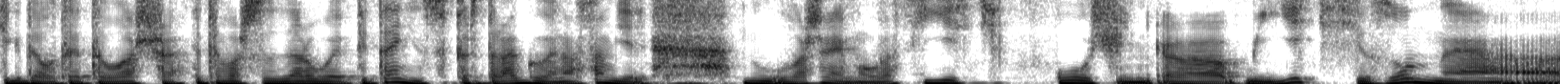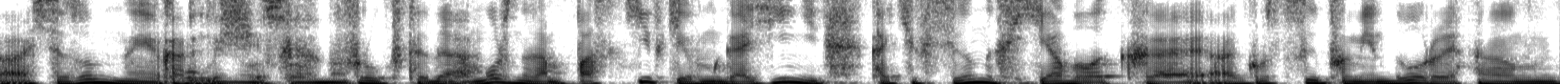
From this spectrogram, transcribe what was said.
всегда вот это ваше, это ваше здоровое питание супер дорогое. На самом деле, ну, уважаемые, у вас есть очень. Э, есть сезонные, э, сезонные овощи, условно. фрукты. Да. да. Можно там по скидке в магазине каких-то сезонных яблок, э, огурцы, помидоры, эм,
